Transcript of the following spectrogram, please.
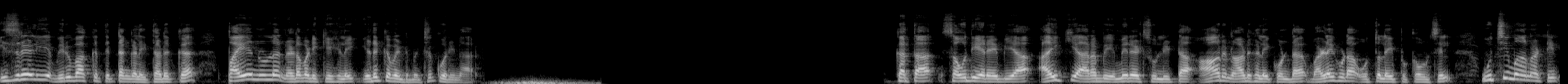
இஸ்ரேலிய விரிவாக்க திட்டங்களை தடுக்க பயனுள்ள நடவடிக்கைகளை எடுக்க வேண்டும் என்று கூறினார். கத்தார் சவுதி அரேபியா ஐக்கிய அரபு எமிரேட்ஸ் உள்ளிட்ட ஆறு நாடுகளை கொண்ட வளைகுடா ஒத்துழைப்பு கவுன்சில் உச்சி மாநாட்டின்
